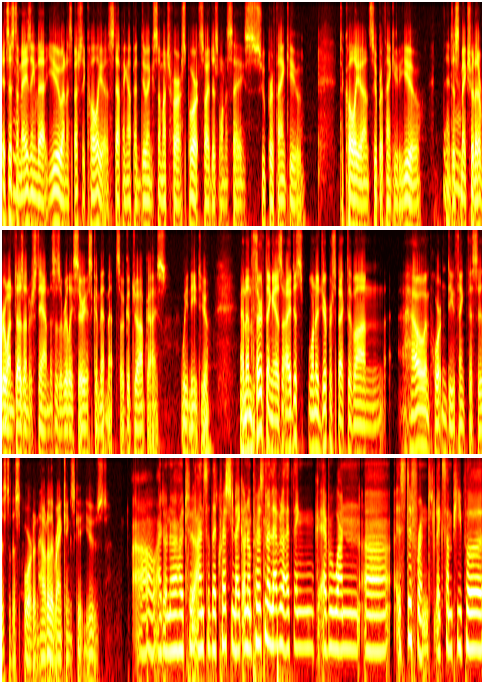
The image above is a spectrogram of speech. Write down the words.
It's just Yeah. amazing that you and especially Kolya is stepping up and doing so much for our sport. So I just want to say super thank you to Kolya and super thank you to you. And just Yeah. make sure that everyone does understand this is a really serious commitment. So good job, guys. We need you. And then the third thing is, I just wanted your perspective on how important do you think this is to the sport and how do the rankings get used? Oh, I don't know how to answer that question. Like on a personal level, I think everyone uh, is different. Like some people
